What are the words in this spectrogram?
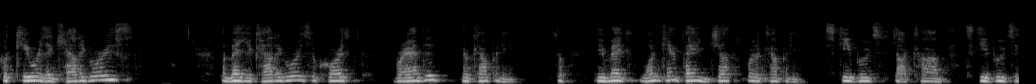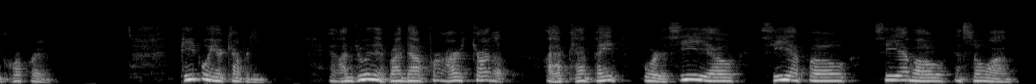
Put keywords in categories. The major categories, of course, branded your company. So you make one campaign just for the company, skiboots.com, Ski Boots Incorporated. People in your company. And I'm doing this right now for our startup. I have campaigned for the CEO, CFO, CMO, and so on,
